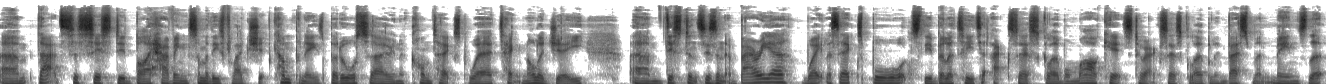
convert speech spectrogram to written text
Um, that's assisted by having some of these flagship companies, but also in a context where technology, um, distance isn't a barrier, weightless exports, the ability to access global markets, to access global investment means that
